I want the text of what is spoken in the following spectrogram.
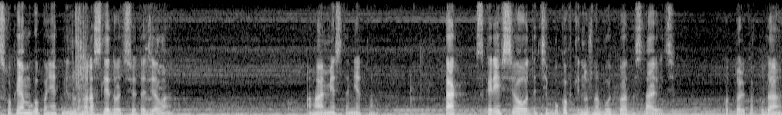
Насколько я могу понять, мне нужно расследовать все это дело. Ага, места нету. Так, скорее всего, вот эти буковки нужно будет куда-то ставить. Вот только куда?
